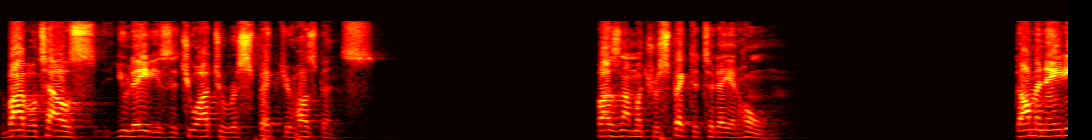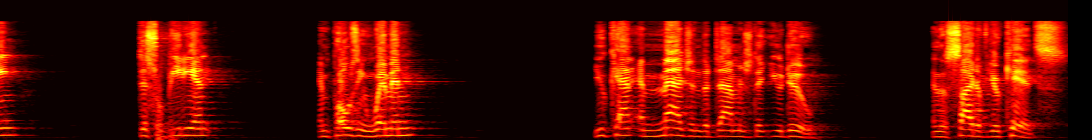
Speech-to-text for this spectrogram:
The Bible tells you ladies that you ought to respect your husbands. Father's not much respected today at home. Dominating, disobedient, imposing women. You can't imagine the damage that you do in the sight of your kids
